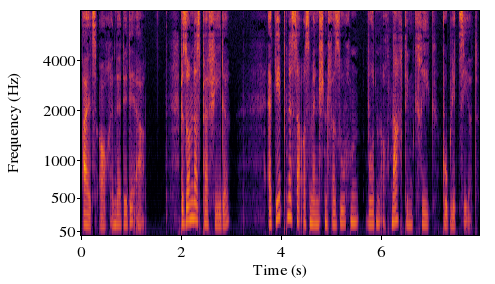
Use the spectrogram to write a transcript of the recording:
als auch in der DDR. Besonders perfide, Ergebnisse aus Menschenversuchen wurden auch nach dem Krieg publiziert,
